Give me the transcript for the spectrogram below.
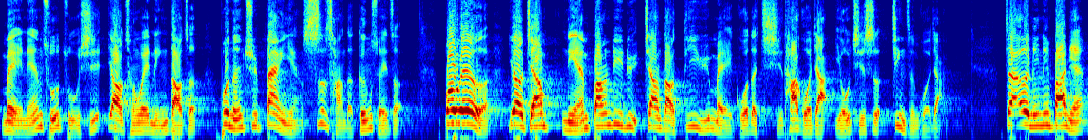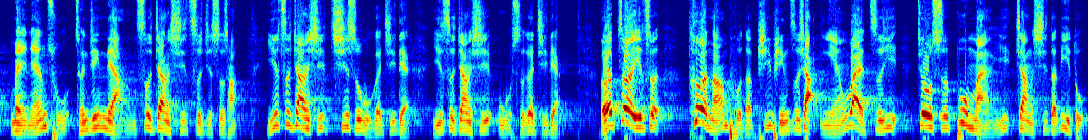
美联储主席，要成为领导者，不能去扮演市场的跟随者。鲍威尔要将联邦利率降到低于美国的其他国家，尤其是竞争国家。在二零零八年，美联储曾经两次降息刺激市场，一次降息七十五个基点，一次降息五十个基点。而这一次，特朗普的批评之下，言外之意就是不满意降息的力度，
